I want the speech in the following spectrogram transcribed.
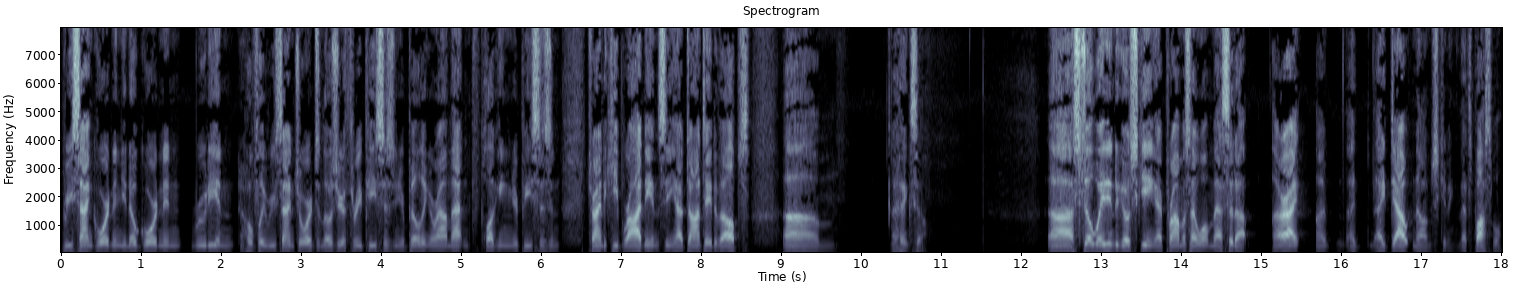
re-sign Gordon, you know Gordon and Rudy, and hopefully re-sign George, and those are your three pieces, and you're building around that and plugging in your pieces and trying to keep Rodney and seeing how Dante develops. Um, I think so. Uh, still waiting to go skiing. I promise I won't mess it up. All right. I, I, I doubt. No, I'm just kidding. That's possible.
